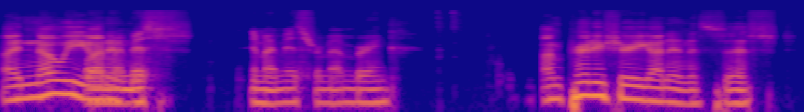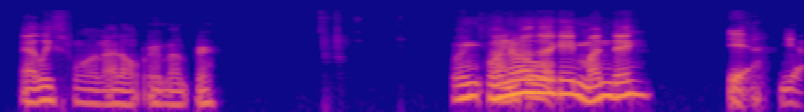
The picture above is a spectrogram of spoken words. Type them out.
I know he Or got am I an. miss- Am I misremembering? I'm pretty sure he got an assist. At least one. I don't remember. When I when was know- that game? Monday. Yeah. Yeah.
